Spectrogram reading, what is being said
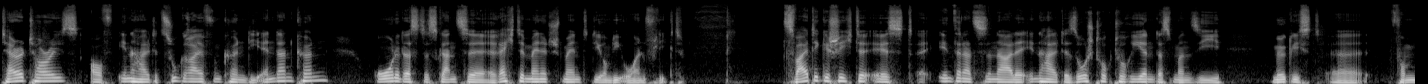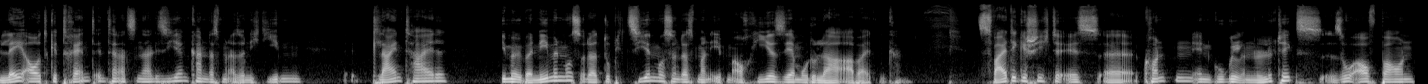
Territories auf Inhalte zugreifen können, die ändern können, ohne dass das ganze Rechte-Management dir um die Ohren fliegt. Zweite Geschichte ist äh, internationale Inhalte so strukturieren, dass man sie möglichst äh, vom Layout getrennt internationalisieren kann, dass man also nicht jeden äh, Kleinteil immer übernehmen muss oder duplizieren muss und dass man eben auch hier sehr modular arbeiten kann. Zweite Geschichte ist äh, Konten in Google Analytics so aufbauen,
